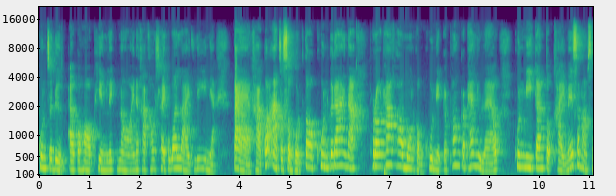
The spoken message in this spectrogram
คุณจะดื่มแอลกอฮอล์เพียงเล็กน้อยนะคะ เขาใช้คำว่า lightly เนี่ย แต่ค่ะก็อาจจะส่งผลต่อคุณก็ได้นะ เพราะถ้าฮอร์โมนของคุณเนี่ยกระพ่องกระแพงอยู่แล้ว คุณมีการตกไข่ไม่สม่ำเส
